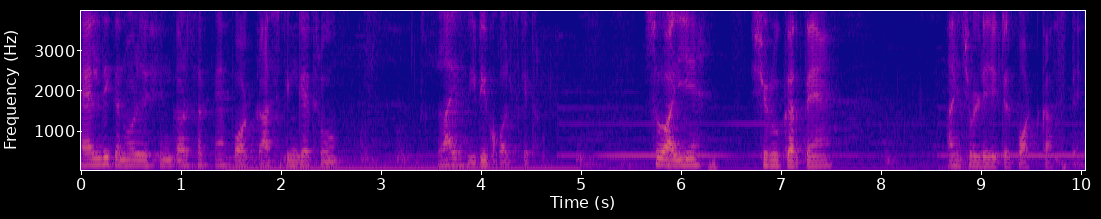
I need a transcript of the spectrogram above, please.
हेल्दी कन्वर्जेशन कर सकते हैं पॉडकास्टिंग के थ्रू लाइव वीडियो कॉल्स के थ्रू सो आइए शुरू करते हैं अंशुल डिजिटल पॉडकास्टिंग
